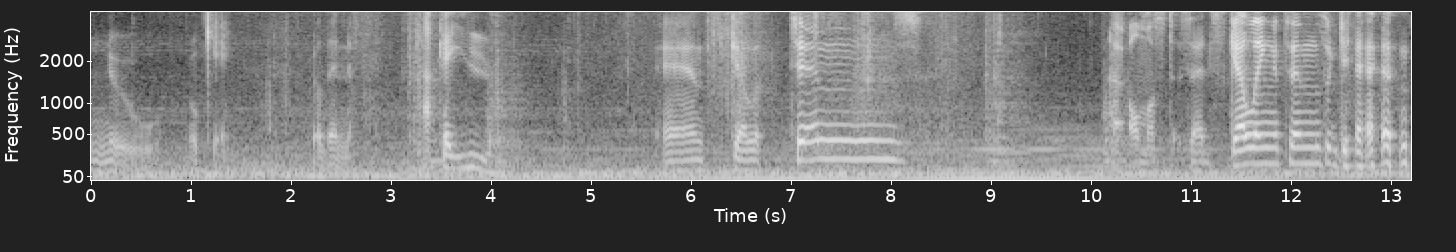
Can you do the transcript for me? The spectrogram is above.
No. Okay. Well then, Okay, you. And skeletons. I almost said skeletons again.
